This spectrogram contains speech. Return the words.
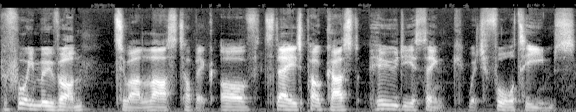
before we move on to our last topic of today's podcast, who do you think, which four teams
